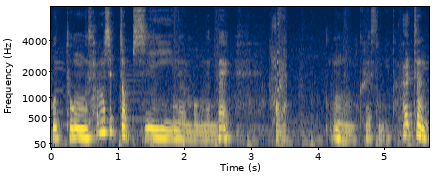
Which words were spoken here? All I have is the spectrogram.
보통 30접시는 먹는데 어, 음 그랬습니다. 하여튼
